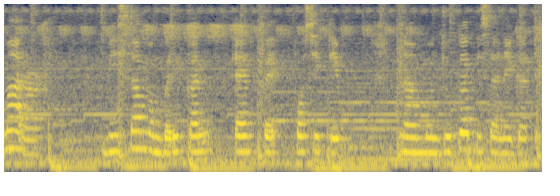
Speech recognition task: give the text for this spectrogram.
Marah bisa memberikan efek positif, namun juga bisa negatif.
